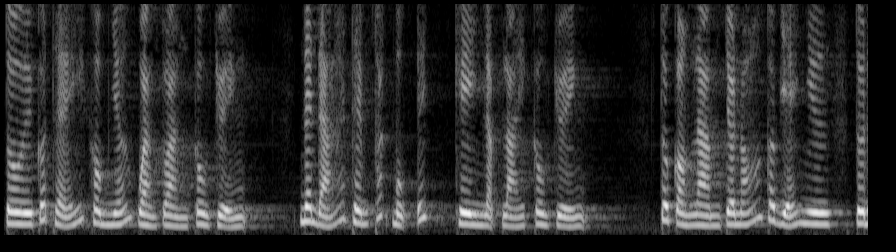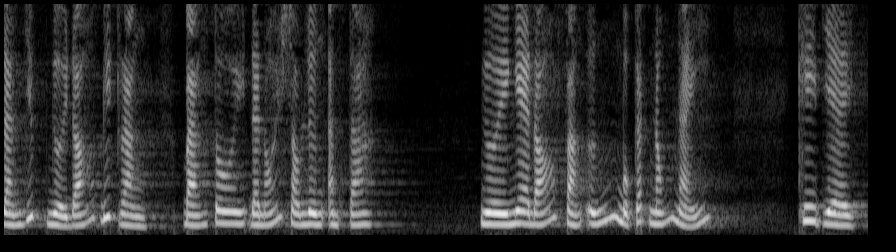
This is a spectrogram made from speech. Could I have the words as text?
Tôi có thể không nhớ hoàn toàn câu chuyện, nên đã thêm thắt một ít khi lặp lại câu chuyện. Tôi còn làm cho nó có vẻ như tôi đang giúp người đó biết rằng bạn tôi đã nói sau lưng anh ta. Người nghe đó phản ứng một cách nóng nảy. Khi về,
